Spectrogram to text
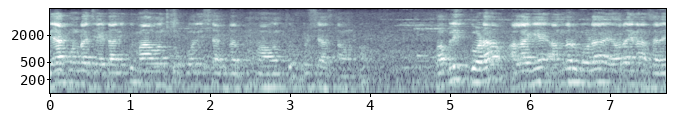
లేకుండా చేయడానికి మా వంతు పోలీస్ శాఖ తరఫున మా వంతు కృషి చేస్తూ ఉంటాం. పబ్లిక్ కూడా అలాగే అందరూ కూడా ఎవరైనా సరే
